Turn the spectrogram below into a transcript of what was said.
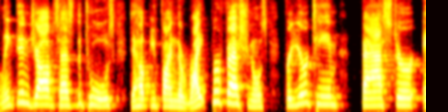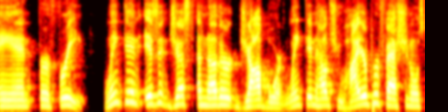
LinkedIn Jobs has the tools to help you find the right professionals for your team faster and for free. LinkedIn isn't just another job board. LinkedIn helps you hire professionals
